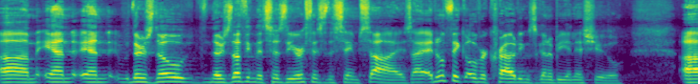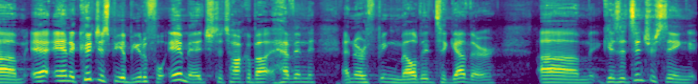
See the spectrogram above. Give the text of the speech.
Um, and and there's, no, there's nothing that says the earth is the same size. I, I don't think overcrowding is going to be an issue. Um, and, and, it could just be a beautiful image to talk about heaven and earth being melded together. Because um, it's interesting,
